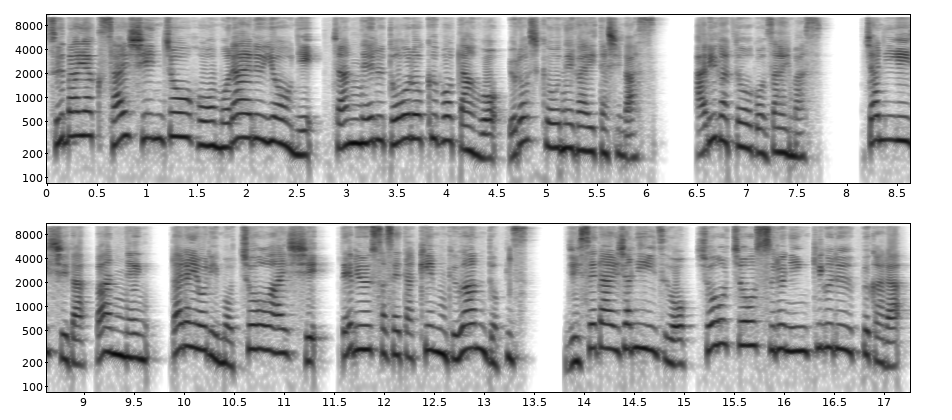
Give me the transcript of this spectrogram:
素早く最新情報をもらえるように、チャンネル登録ボタンをよろしくお願いいたします。ありがとうございます。ジャニー氏が晩年、誰よりも超愛し、デビューさせたキングピス。次世代ジャニーズを象徴する人気グループから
